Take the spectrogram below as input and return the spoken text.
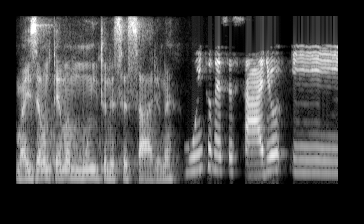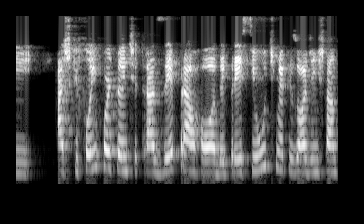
Mas é um tema muito necessário, né? Muito necessário e acho que foi importante trazer para a roda e para esse último episódio, a gente está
